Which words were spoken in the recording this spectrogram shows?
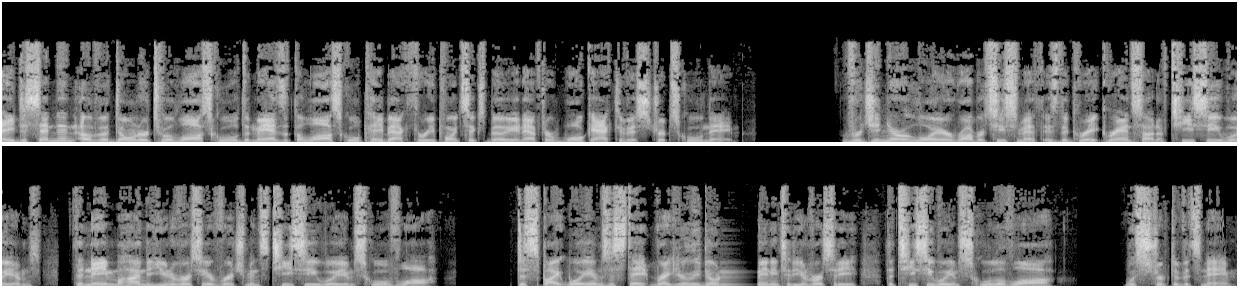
a descendant of a donor to a law school demands that the law school pay back 3.6 billion after woke activists strip school name. Virginia lawyer Robert C. Smith is the great grandson of T.C. Williams, the name behind the University of Richmond's T.C. Williams School of Law. Despite Williams' estate regularly donating to the university, the T.C. Williams School of Law was stripped of its name.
